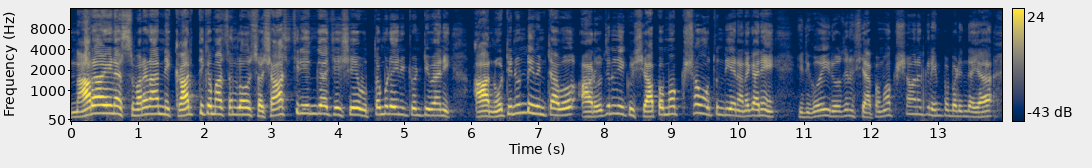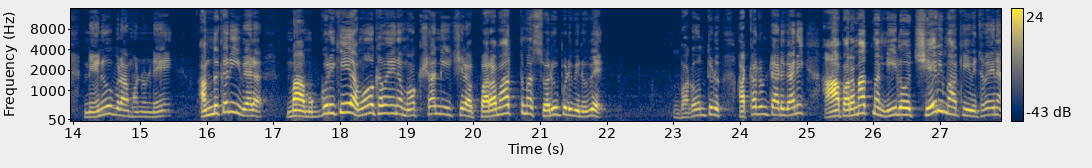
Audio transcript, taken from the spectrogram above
నారాయణ స్మరణాన్ని కార్తీక మాసంలో సశాస్త్రీయంగా చేసే ఉత్తముడైనటువంటి వాని ఆ నోటి నుండి వింటావో ఆ రోజున నీకు శాపమోక్షం అవుతుంది అని అనగానే ఇదిగో ఈ రోజున శాపమోక్షం అనుగ్రహింపబడిందయ్యా. నేను బ్రాహ్మణుణ్ణే. అందుకని ఈవేళ మా ముగ్గురికి అమోఘమైన మోక్షాన్ని ఇచ్చిన పరమాత్మ స్వరూపుడివి నువ్వే. భగవంతుడు అక్కడుంటాడు కానీ ఆ పరమాత్మ నీలో చేరి మాకు ఈ విధమైన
